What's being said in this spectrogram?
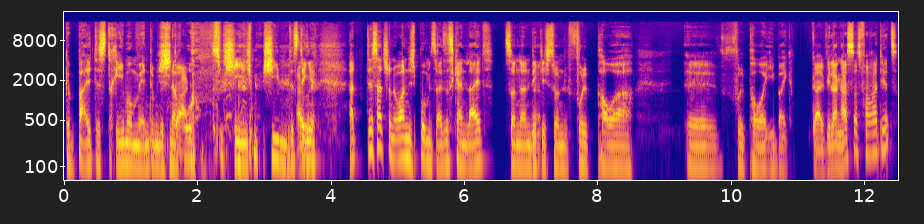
geballtes Drehmoment, um dich nach Stark. oben zu schieben. Das Also- Ding hat, das hat schon ordentlich Bums. Also es ist kein Light, sondern wirklich so ein Full Power, äh, Full Power E-Bike. Geil. Wie lange hast du das Fahrrad jetzt?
